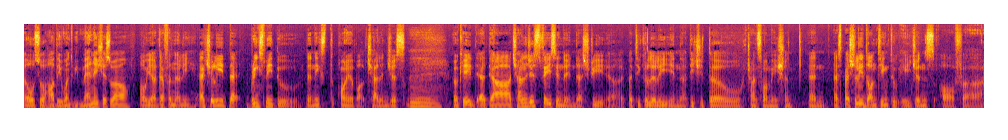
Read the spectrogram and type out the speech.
also how they want to be managed as well. Oh yeah, definitely. Actually, that brings me to the next point about challenges. Okay, there, there are challenges faced in the industry, uh, particularly in uh, digital transformation, and especially daunting to agents of uh,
